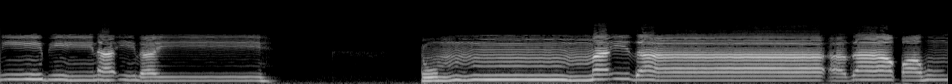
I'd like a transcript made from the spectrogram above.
منيبين إليه. ثم إذا أذاقهم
